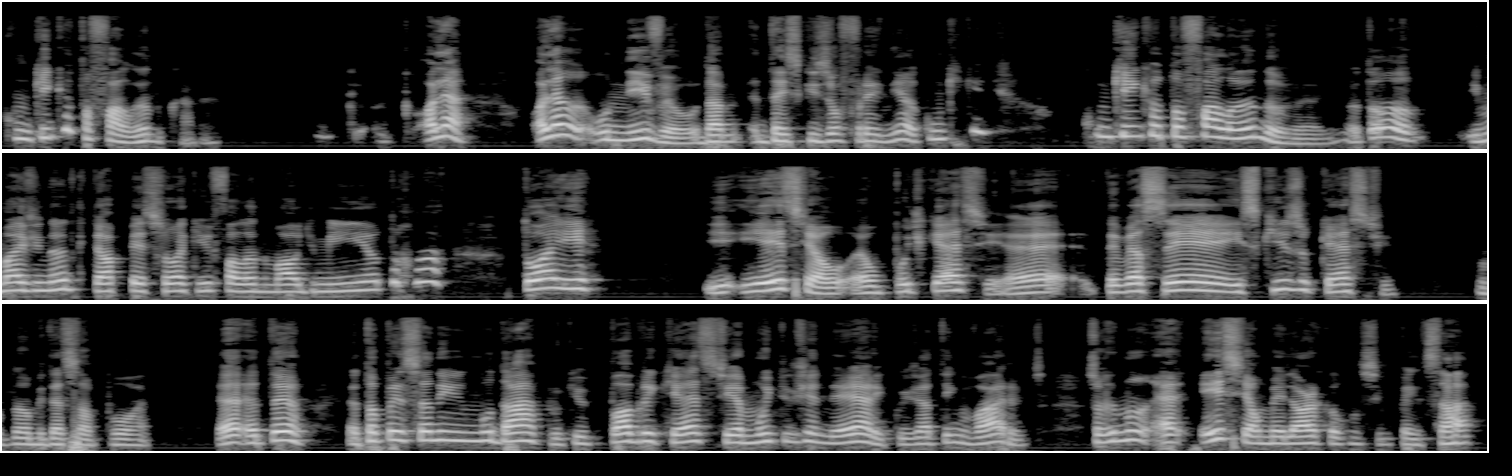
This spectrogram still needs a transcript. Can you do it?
Com quem que eu tô falando, cara? Olha, olha o nível da, da esquizofrenia. Com quem que, com quem que eu tô falando, velho? Eu tô imaginando que tem uma pessoa aqui falando mal de mim e eu tô, tô aí. E, e esse é o, é o podcast. É, teve a ser Esquizocast o nome dessa porra. É, eu, tenho, eu tô pensando em mudar, porque Pobrecast é muito genérico, já tem vários. Só que não, é, esse é o melhor que eu consigo pensar.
